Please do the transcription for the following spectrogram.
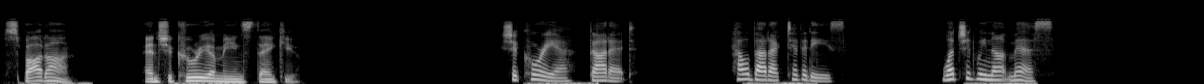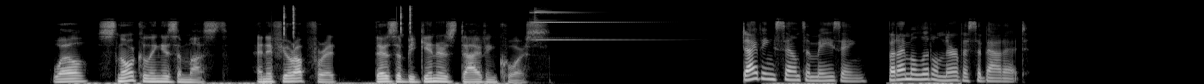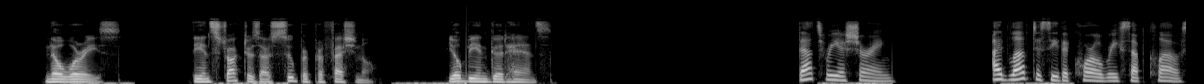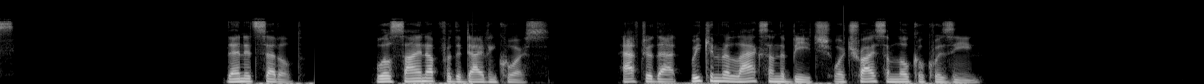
Spot on. And Shukuriya means thank you. Shukuriya, got it. How about activities? What should we not miss? Well, snorkeling is a must, and if you're up for it, there's a beginner's diving course. Diving sounds amazing, but I'm a little nervous about it. No worries. The instructors are super professional. You'll be in good hands. That's reassuring. I'd love to see the coral reefs up close. Then it's settled. We'll sign up for the diving course. After that, we can relax on the beach or try some local cuisine.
